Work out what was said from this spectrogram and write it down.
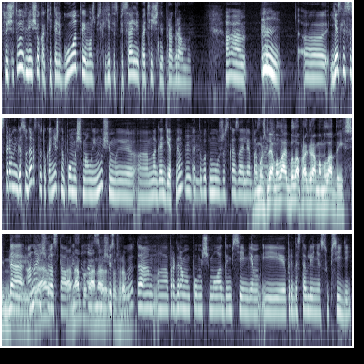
Существуют ли еще какие-то льготы, может быть, какие-то специальные ипотечные программы? А, э, Если со стороны государства, то, конечно, помощь малоимущим и э, многодетным. Мгм. Это вот мы уже сказали об Ну, может, для мала- была программа молодых семей. Да, она еще осталась, Она, она, она тоже существует, работает. да, э, программа помощи молодым семьям и предоставления субсидий.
